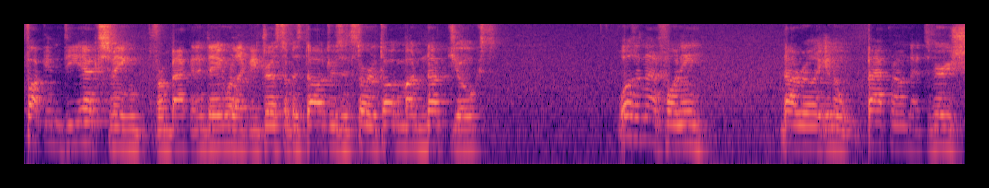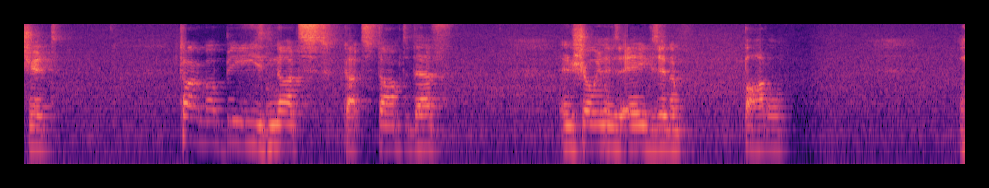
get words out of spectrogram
fucking DX thing from back in the day where like they dressed up as doctors and started talking about nut jokes. Wasn't that funny? Not really, you know, background that's very shit. Talking about Biggie's nuts, got stomped to death, and showing his eggs in a bottle.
